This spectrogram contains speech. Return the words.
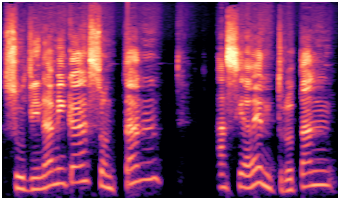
sus dinámicas son tan hacia adentro, tan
